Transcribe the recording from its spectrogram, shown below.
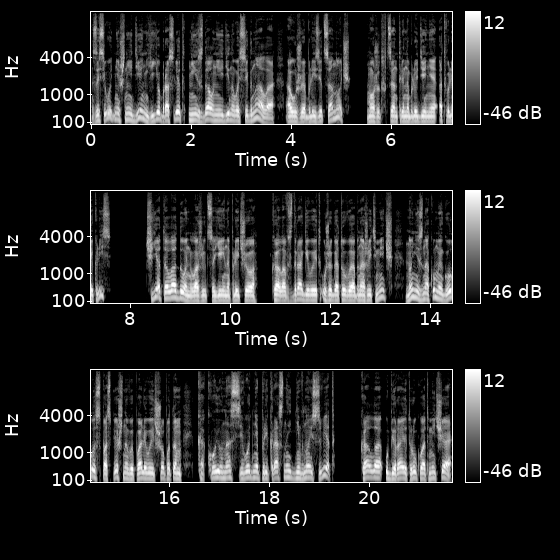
За сегодняшний день ее браслет не издал ни единого сигнала, а уже близится ночь. Может, в центре наблюдения отвлеклись? Чья-то ладонь ложится ей на плечо. Кала вздрагивает, уже готовый обнажить меч, но незнакомый голос поспешно выпаливает шепотом «Какой у нас сегодня прекрасный дневной свет! Калла убирает руку от меча.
